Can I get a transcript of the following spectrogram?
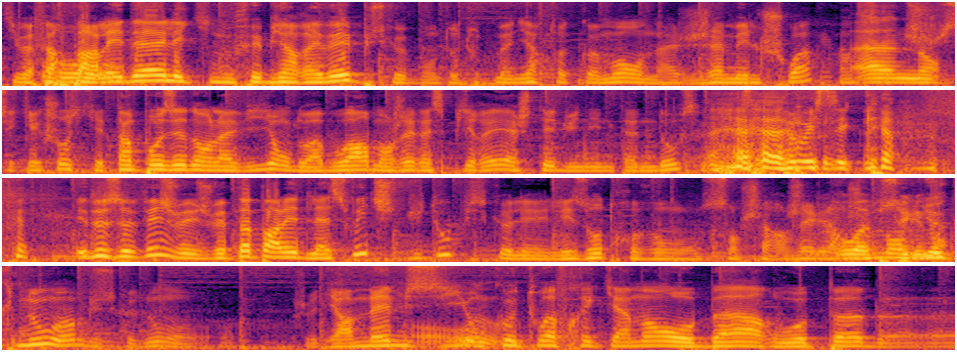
qui va faire Oh. parler d'elle et qui nous fait bien rêver, puisque bon, de toute manière, toi comme moi, on n'a jamais le choix. hein. Ah, c'est, non. c'est quelque chose qui est imposé dans la vie, on doit boire, manger, respirer, acheter du Nintendo. oui c'est clair. et de ce fait, je vais, je vais pas parler de la Switch du tout, puisque les, les autres vont s'en charger largement absolument. mieux que nous, hein, puisque nous, on- je veux dire, même si on côtoie fréquemment au bar ou au pub euh,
